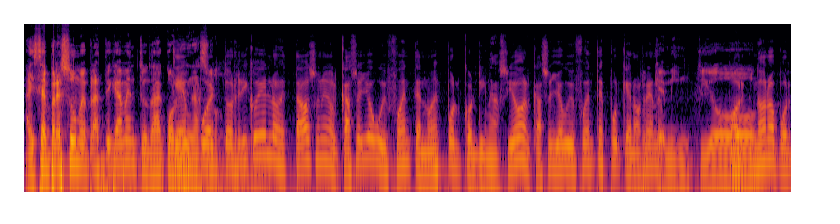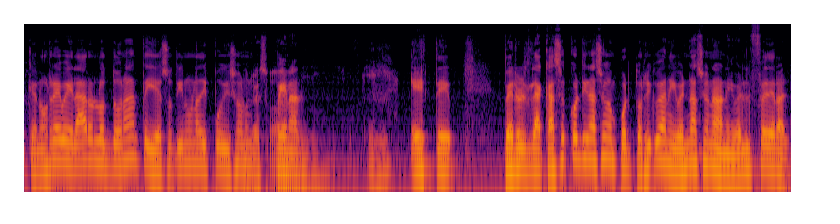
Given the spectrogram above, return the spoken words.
ahí se presume prácticamente una Que en coordinación. Puerto Rico y en los Estados Unidos, el caso de Joey Fuentes no es por coordinación, el caso de Joey Fuentes es porque no, porque reno- mintió. por- no, no, porque no revelaron los donantes y eso tiene una disposición eso, penal. Este, pero el caso de coordinación en Puerto Rico y a nivel nacional, a nivel federal,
